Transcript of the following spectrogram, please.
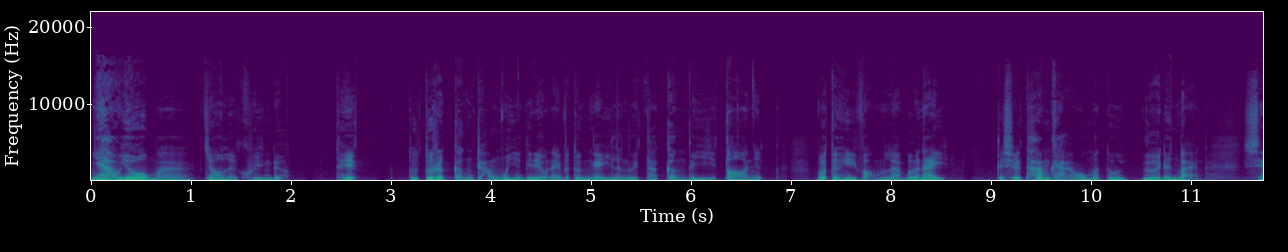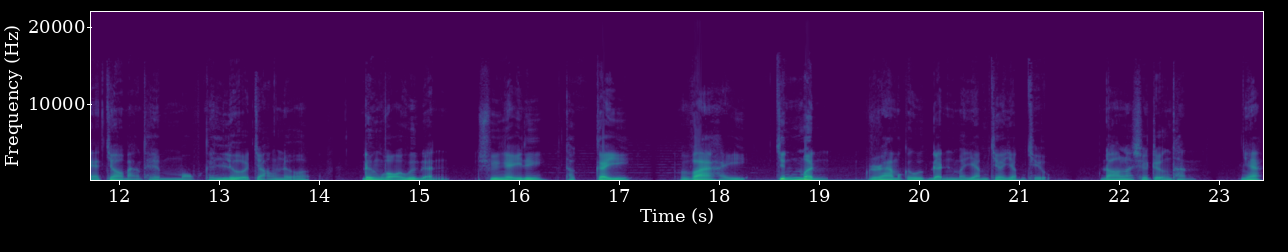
nhào vô mà cho lời khuyên được. Thiệt, tôi tôi rất cẩn trọng với những cái điều này và tôi nghĩ là người ta cần cái gì to nhất. Và tôi hy vọng là bữa nay cái sự tham khảo mà tôi gửi đến bạn sẽ cho bạn thêm một cái lựa chọn nữa. Đừng vội quyết định, suy nghĩ đi, thật kỹ và hãy chính mình ra một cái quyết định mà dám chơi, dám chịu. Đó là sự trưởng thành. Nha,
